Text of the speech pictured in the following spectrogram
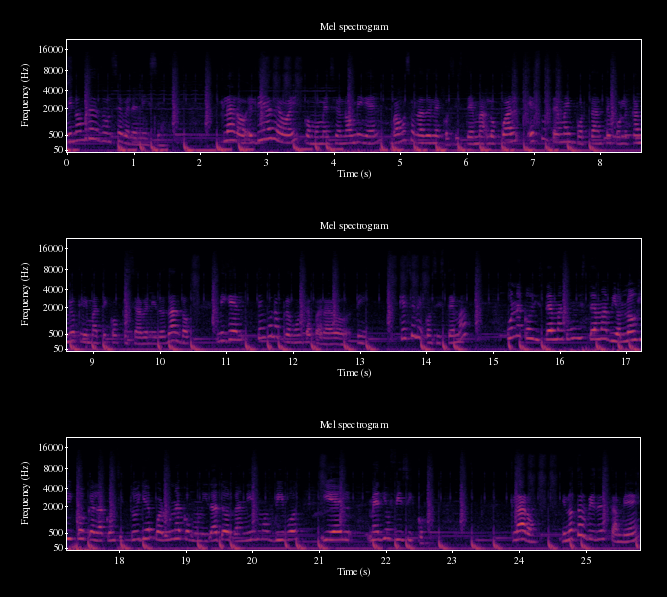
Mi nombre es Dulce Berenice. Claro, el día de hoy, como mencionó Miguel, vamos a hablar del ecosistema, lo cual es un tema importante por el cambio climático que se ha venido dando. Miguel, tengo una pregunta para ti. ¿Qué es el ecosistema? Un ecosistema es un sistema biológico que la constituye por una comunidad de organismos vivos y el medio físico. Claro, y no te olvides también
